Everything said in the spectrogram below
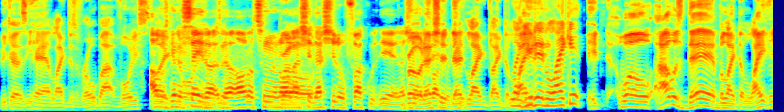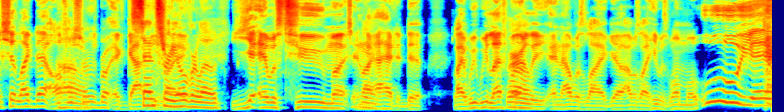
because he had like this robot voice. I was like, gonna say the, the auto tune and all that shit. That shit'll fuck with yeah. That bro, shit'll that shit that you. like like the light. like light. you didn't like it? It, well, I was there, but like the light and shit like that off of Oh. shrooms, bro, it got me, Sensory like- overload. Yeah, it was too much, and like Yeah. I had to dip. Like we, we left Wow. early, and I was like, yo, I was like, he was one more, ooh yeah,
